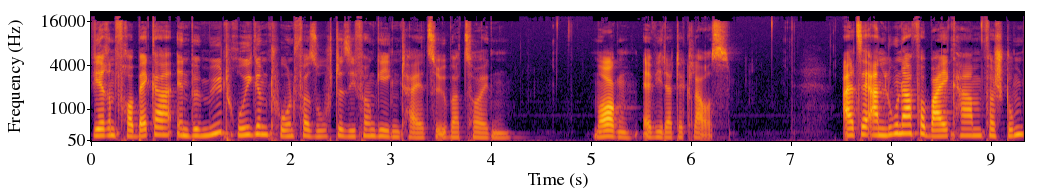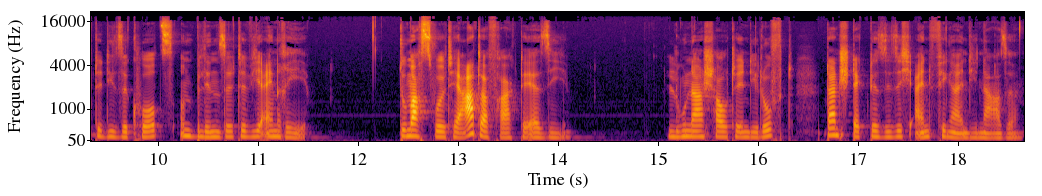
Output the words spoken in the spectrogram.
während Frau Becker in bemüht ruhigem Ton versuchte, sie vom Gegenteil zu überzeugen. Morgen, erwiderte Klaus. Als er an Luna vorbeikam, verstummte diese kurz und blinzelte wie ein Reh. Du machst wohl Theater? fragte er sie. Luna schaute in die Luft, dann steckte sie sich einen Finger in die Nase.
